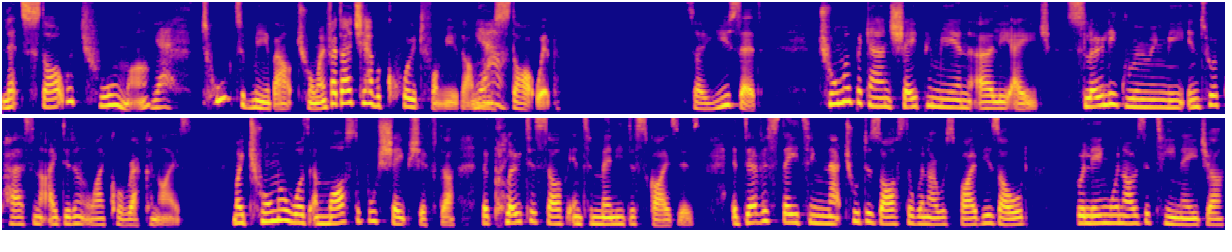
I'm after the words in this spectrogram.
let's start with trauma. Yes. Talk to me about trauma. In fact, I actually have a quote from you that I'm yeah. going to start with. So you said, Trauma began shaping me in early age, slowly grooming me into a person I didn't like or recognize. My trauma was a masterful shapeshifter that cloaked itself into many disguises. A devastating natural disaster when I was five years old, bullying when I was a teenager,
